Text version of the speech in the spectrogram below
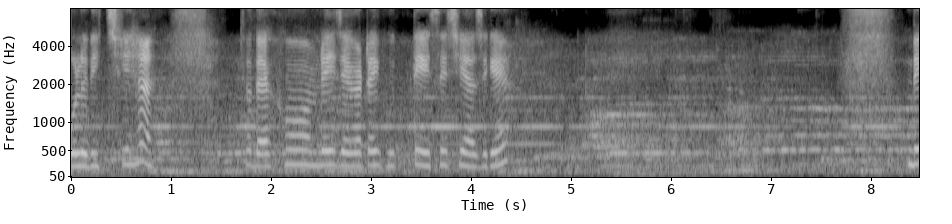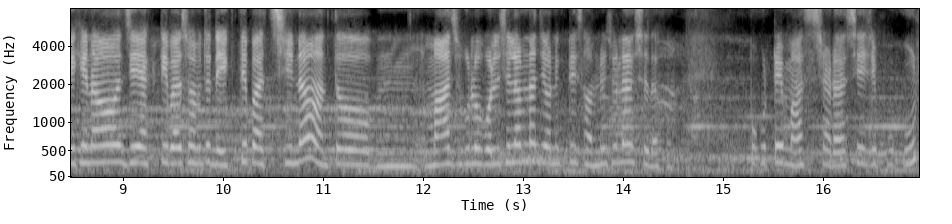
বলে দিচ্ছি হ্যাঁ? তো দেখো, আমরা এই জায়গাটায় ঘুরতে এসেছি আজকে। দেখে নাও যে একটি বাস আমি তো দেখতে পাচ্ছি না। তো মাছগুলো বলেছিলাম না যে অনেকটাই সামনে চলে আসে দেখো। পুকুরটায় মাছ ছাড়া আছে, এই যে পুকুর।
